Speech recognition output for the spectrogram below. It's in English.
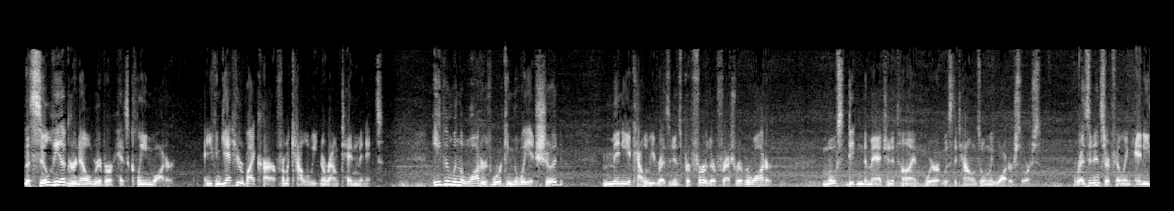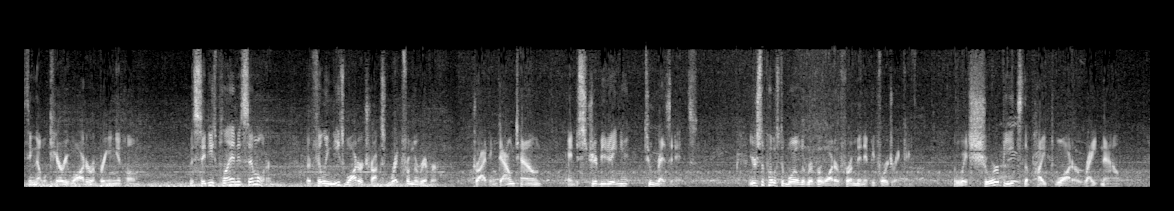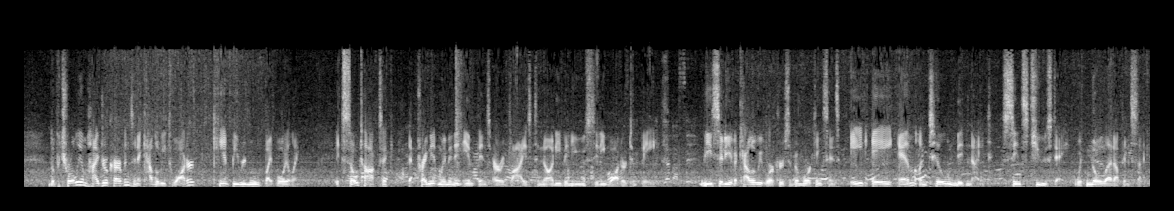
The Sylvia Grinnell River has clean water, and you can get here by car from Iqaluit in around 10 minutes. Even when the water's working the way it should, many Iqaluit residents prefer their fresh river water. Most didn't imagine a time where it was the town's only water source. Residents are filling anything that will carry water and bringing it home. The city's plan is similar. They're filling these water trucks right from the river, driving downtown and distributing it to residents. You're supposed to boil the river water for a minute before drinking, which sure beats the piped water right now. The petroleum hydrocarbons in a Iqaluit's water can't be removed by boiling. It's so toxic that pregnant women and infants are advised to not even use city water to bathe. These City of Iqaluit workers have been working since 8 a.m. until midnight, since Tuesday, with no let up in sight.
